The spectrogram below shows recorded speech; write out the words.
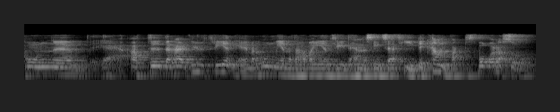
hon, eh, att den här utredningen, men hon menar att det här var egentligen inte hennes initiativ. Det kan faktiskt vara så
